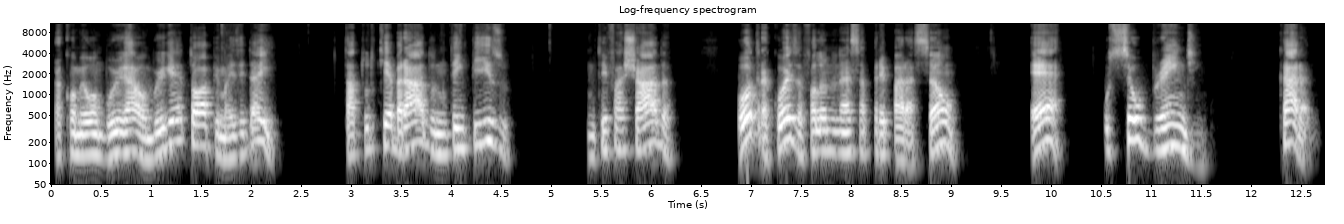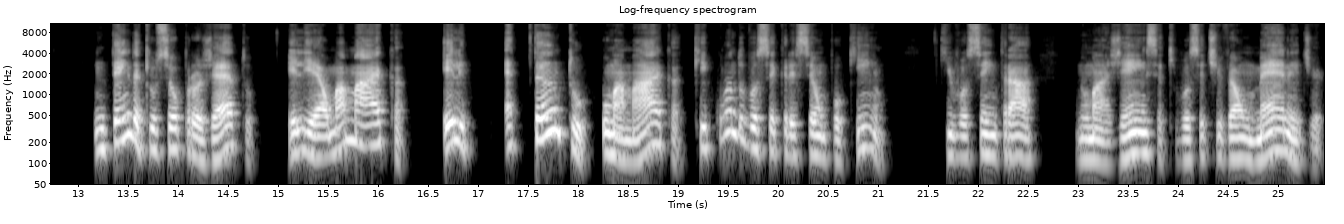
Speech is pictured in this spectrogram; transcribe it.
para comer o hambúrguer. Ah, o hambúrguer é top, mas e daí? Tá tudo quebrado, não tem piso, não tem fachada. Outra coisa, falando nessa preparação, é o seu branding. Cara, entenda que o seu projeto, ele é uma marca. Ele é tanto uma marca que quando você crescer um pouquinho, que você entrar numa agência, que você tiver um manager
